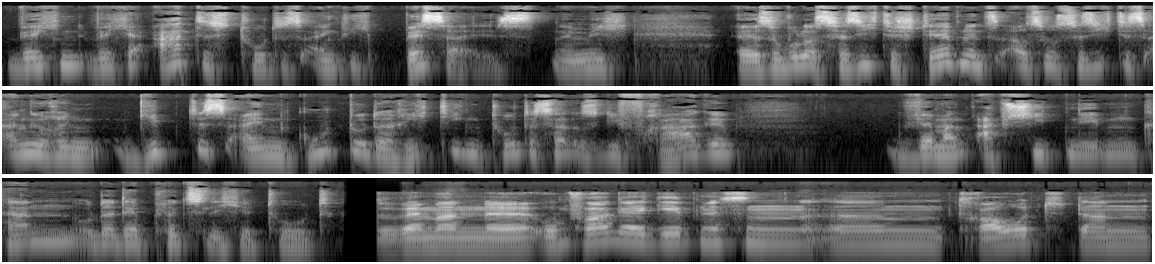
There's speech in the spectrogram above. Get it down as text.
welchen, welche Art des Todes eigentlich besser ist. Nämlich äh, sowohl aus der Sicht des Sterbenden als auch aus der Sicht des Angehörigen. Gibt es einen guten oder richtigen Tod? Das hat also die Frage, wenn man Abschied nehmen kann oder der plötzliche Tod. Also wenn man äh, Umfrageergebnissen ähm, traut, dann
